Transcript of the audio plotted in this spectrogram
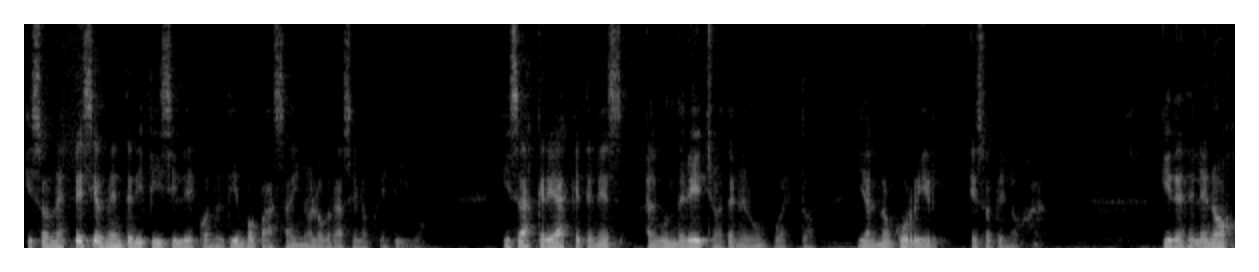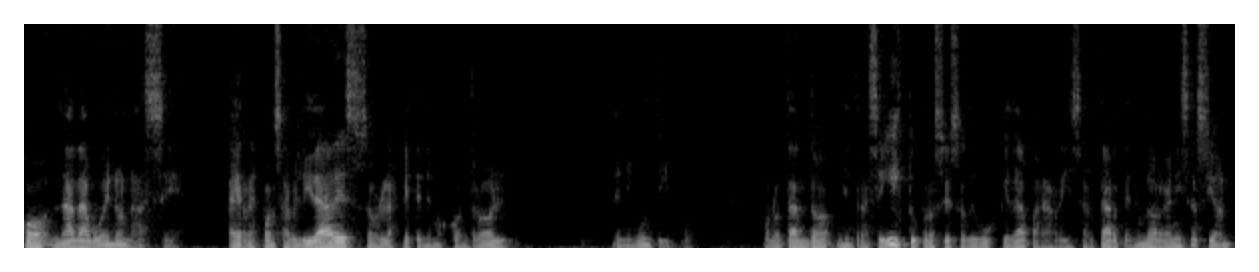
y son especialmente difíciles cuando el tiempo pasa y no logras el objetivo. Quizás creas que tenés algún derecho a tener un puesto, y al no ocurrir, eso te enoja. Y desde el enojo nada bueno nace. Hay responsabilidades sobre las que tenemos control de ningún tipo. Por lo tanto, mientras seguís tu proceso de búsqueda para reinsertarte en una organización,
